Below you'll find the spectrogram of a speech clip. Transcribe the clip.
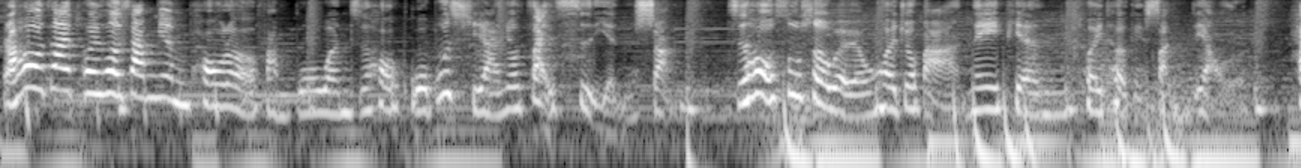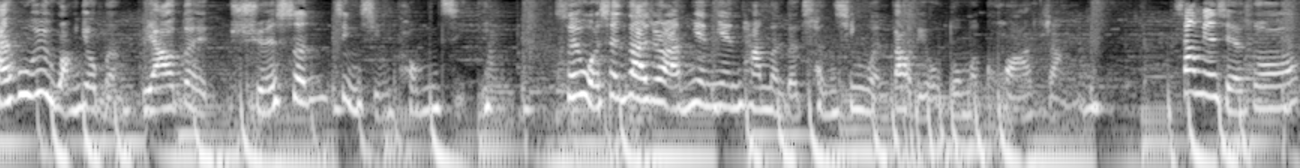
然后在推特上面抛了反驳文之后，果不其然又再次延上。之后宿舍委员会就把那一篇推特给删掉了，还呼吁网友们不要对学生进行抨击。所以我现在就来念念他们的澄清文到底有多么夸张。上面写说，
